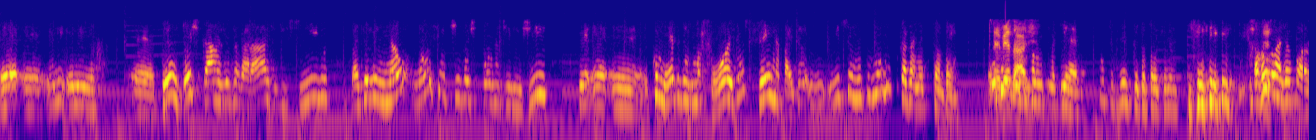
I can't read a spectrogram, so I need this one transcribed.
é, é, ele, ele é, tem dois carros da garagem, de filho, mas ele não, não incentiva a esposa a dirigir é, é, é, com medo de alguma coisa. Não sei, rapaz. Isso é muito ruim no casamento também. É verdade. Eu falando isso aqui, né? Muito que eu tô falando aqui. Mas vamos lá, João Paulo.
